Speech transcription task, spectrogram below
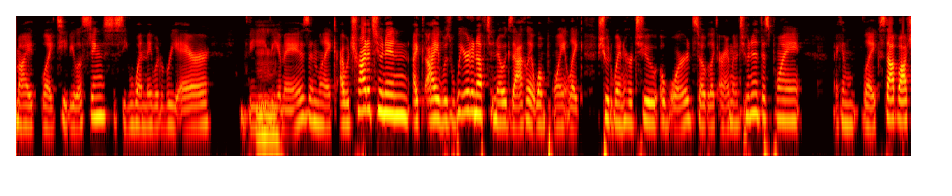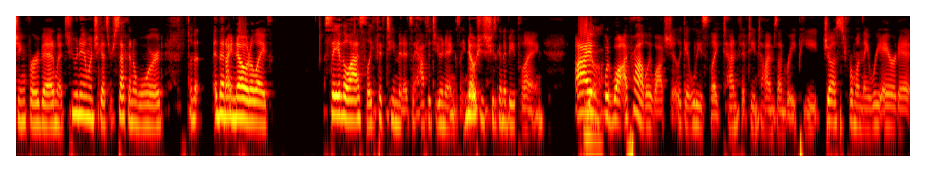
my like TV listings to see when they would re-air the mm. VMAs and like I would try to tune in. I I was weird enough to know exactly at one point like she would win her two awards. So like, all right, I'm gonna tune in at this point. I can like stop watching for a bit. I'm gonna tune in when she gets her second award. And, th- and then I know to like save the last like 15 minutes, I have to tune in because I know she's she's gonna be playing. I Yeah. would wa- I probably watched it like at least like 10, 15 times on repeat just from when they re-aired it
